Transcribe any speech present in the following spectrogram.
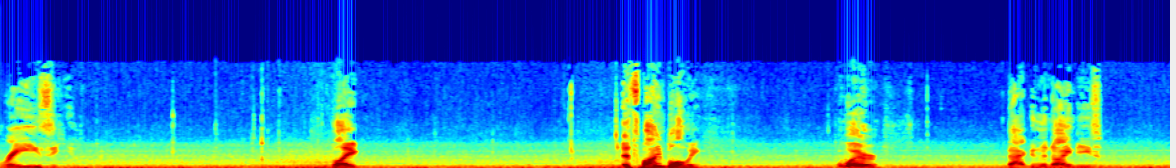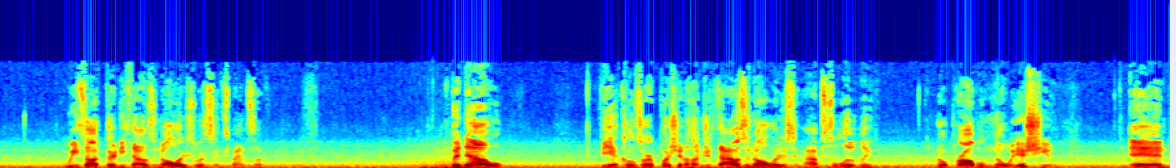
crazy. Like, it's mind blowing. Where back in the 90s, we thought $30,000 was expensive. But now, vehicles are pushing $100,000 absolutely no problem, no issue. And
